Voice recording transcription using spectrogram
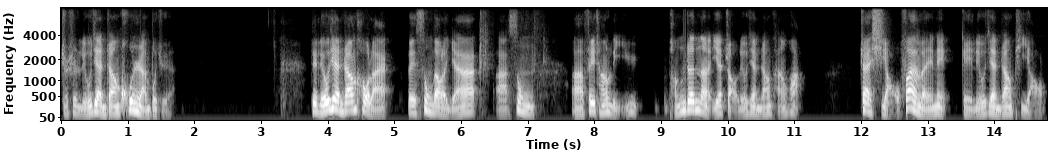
只是刘建章浑然不觉。这刘建章后来被送到了延安啊，送啊非常礼遇。彭真呢也找刘建章谈话，在小范围内给刘建章辟谣。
